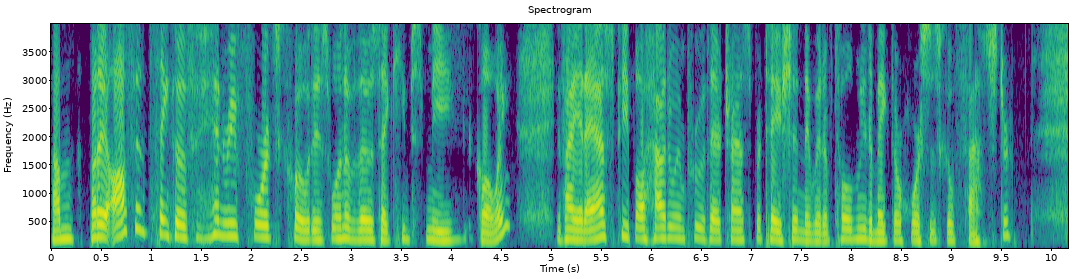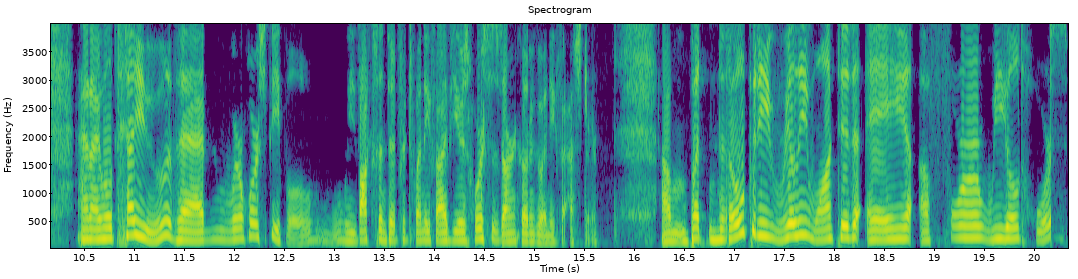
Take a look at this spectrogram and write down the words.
Um, but I often think of Henry Ford's quote as one of those that keeps me going. If I had asked people how to improve their transportation, they would have told me to make their horses go faster. And I will tell you that we're horse people. We've hunted for 25 years. Horses aren't going to go any faster. Um, but nobody really wanted a, a four wheeled horse.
